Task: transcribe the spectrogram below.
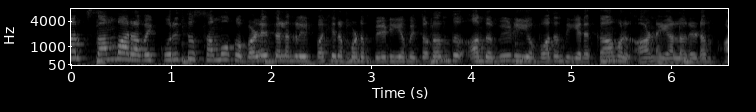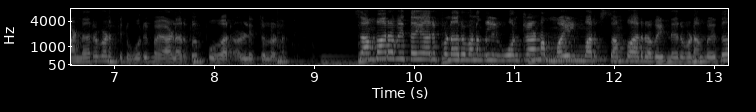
மைல்மார்க் சம்பா ரவை குறித்து சமூக வலைதளங்களில் பகிரப்படும் வீடியோவை தொடர்ந்து அந்த வீடியோ வதந்தி என காவல் ஆணையாளரிடம் அந்நிறுவனத்தின் உரிமையாளர்கள் புகார் அளித்துள்ளனர். சம்பா ரவை தயாரிப்பு நிறுவனங்களில் ஒன்றான மைல்மார்க் சம்பா ரவை நிறுவனம் மீது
